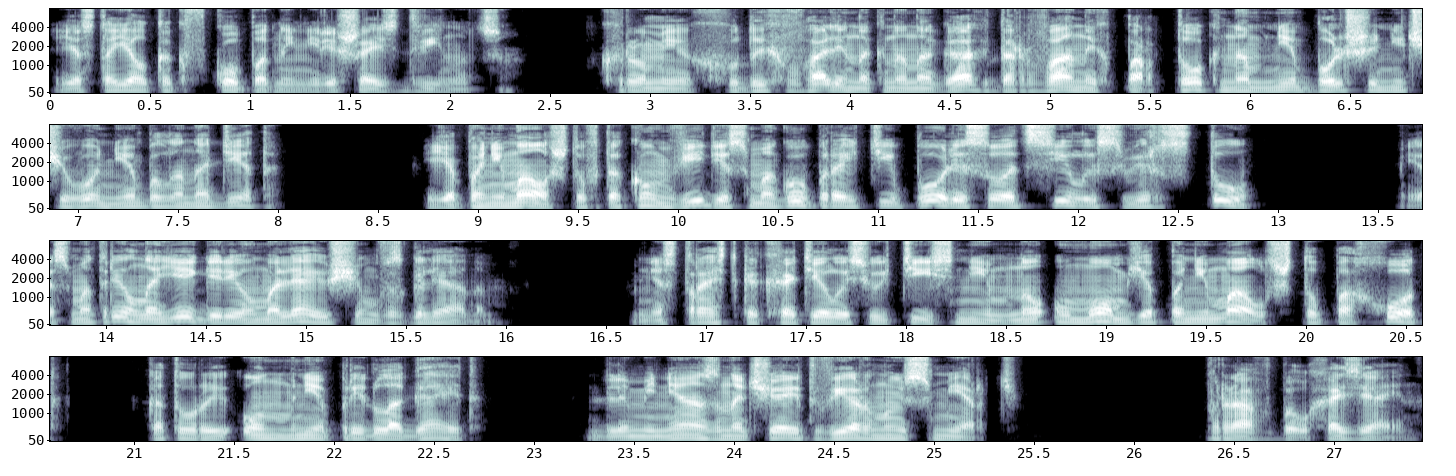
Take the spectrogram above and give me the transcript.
Я стоял как вкопанный, не решаясь двинуться. Кроме худых валенок на ногах да рваных порток, на мне больше ничего не было надето. Я понимал, что в таком виде смогу пройти по лесу от силы с версту. Я смотрел на егеря умоляющим взглядом. Мне страсть как хотелось уйти с ним, но умом я понимал, что поход, который он мне предлагает, для меня означает верную смерть. Прав был хозяин.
